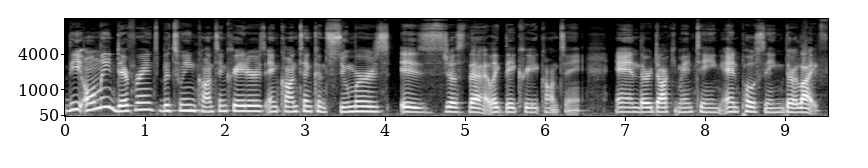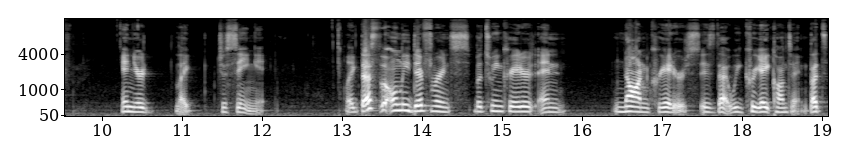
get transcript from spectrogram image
The only difference between content creators and content consumers is just that, like, they create content and they're documenting and posting their life, and you're like just seeing it. Like, that's the only difference between creators and non creators is that we create content. That's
